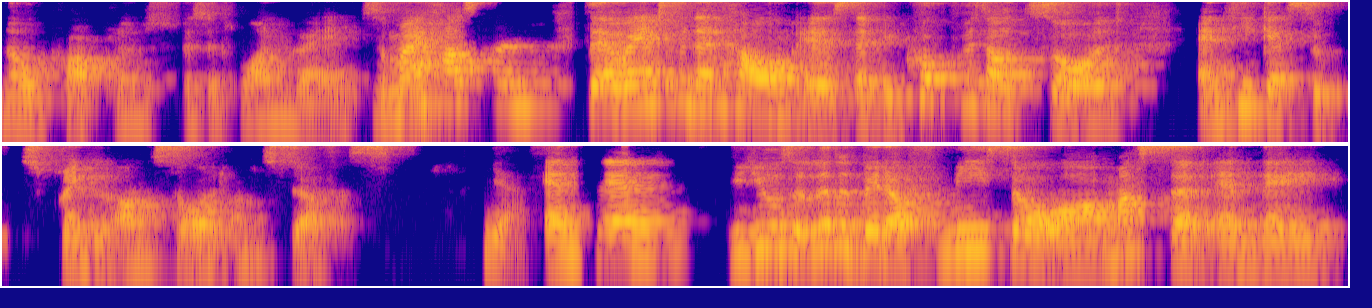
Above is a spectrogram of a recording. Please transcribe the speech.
no problems with it one way. So my husband, the arrangement at home is that we cook without salt and he gets to sprinkle on salt on the surface. Yes. And then we use a little bit of miso or mustard and they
